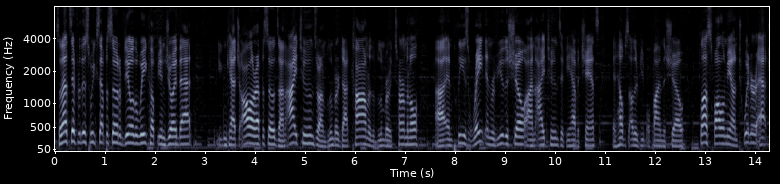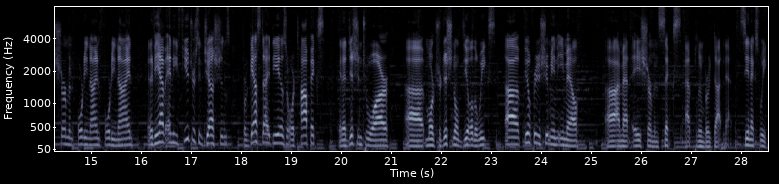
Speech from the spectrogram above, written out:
So that's it for this week's episode of Deal of the Week. Hope you enjoyed that. You can catch all our episodes on iTunes or on Bloomberg.com or the Bloomberg Terminal. Uh, and please rate and review the show on iTunes if you have a chance. It helps other people find the show. Plus, follow me on Twitter at Sherman4949. And if you have any future suggestions for guest ideas or topics, in addition to our uh, more traditional deal of the weeks, uh, feel free to shoot me an email. Uh, I'm at a sherman6 at bloomberg.net. See you next week.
